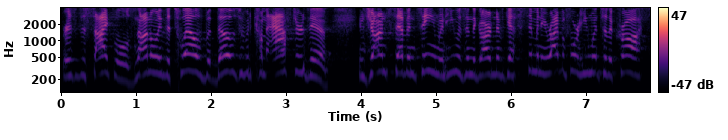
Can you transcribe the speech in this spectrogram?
for his disciples, not only the 12, but those who would come after them. In John 17, when he was in the Garden of Gethsemane, right before he went to the cross,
